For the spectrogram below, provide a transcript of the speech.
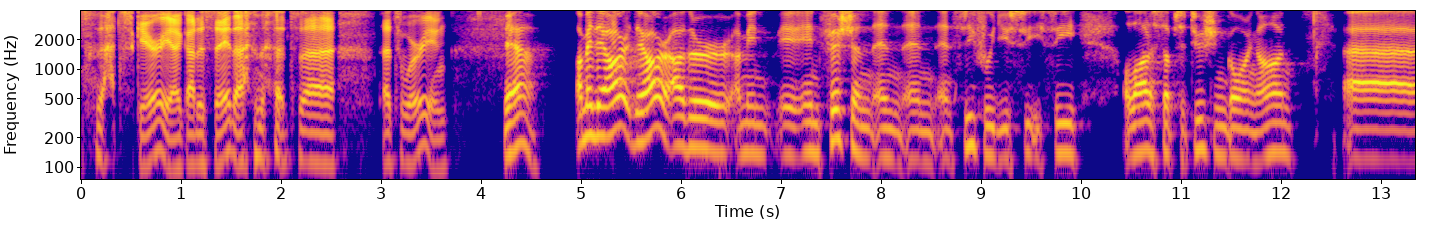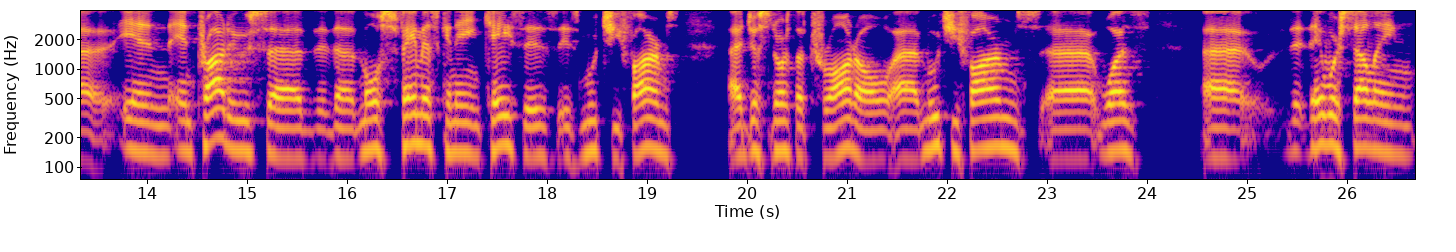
That's scary. I got to say that. That's uh that's worrying. yeah i mean there are there are other i mean in fish and and and, and seafood you see see a lot of substitution going on uh, in in produce uh, the, the most famous canadian case is is mucci farms uh, just north of Toronto. Uh, Mucci Farms uh, was uh, th- they were selling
